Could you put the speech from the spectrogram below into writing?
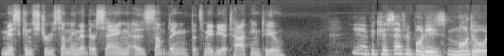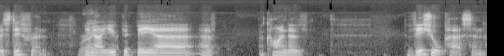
misconstrue something that they're saying as something that's maybe attacking to you? Yeah, because everybody's model is different. Right. You know, you could be a, a, a kind of visual person.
